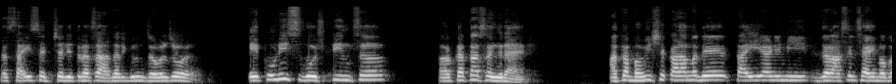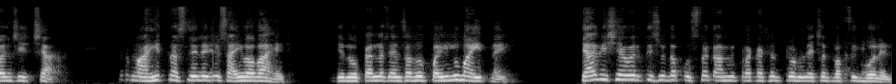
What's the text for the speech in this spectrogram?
त्या साई सच्चरित्राचा आधार घेऊन जवळजवळ एकोणीस गोष्टींचं कथासंग्रह आहे. आता भविष्य काळामध्ये ताई आणि मी जर असेल साईबाबांची इच्छा तर माहीत नसलेले जे साईबाबा आहेत जे लोकांना त्यांचा जो पैलू माहीत नाही त्या विषयावरती सुद्धा पुस्तक आम्ही प्रकाशित करून याच्यात बाबतीत बोलेल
